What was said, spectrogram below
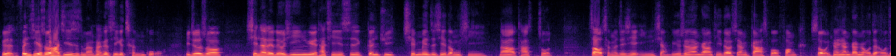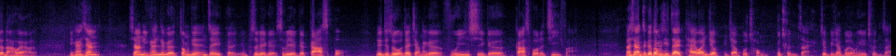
可是分析的时候，它其实是怎么样？它可是一个成果，也就是说，现在的流行音乐它其实是根据前面这些东西，然后它所造成的这些影响。比如说他刚刚提到像 Gospel、Funk、Soul，你看像刚刚我再我再拿回来了，你看像。像你看那个中间这一个，是不是有个是不是有个 gospel？那就是我在讲那个福音诗歌 gospel 的技法。那像这个东西在台湾就比较不从不存在，就比较不容易存在。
